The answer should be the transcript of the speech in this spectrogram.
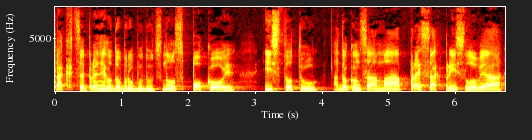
tak chce pre neho dobrú budúcnosť, pokoj istotu a dokonca má presah príslovia,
